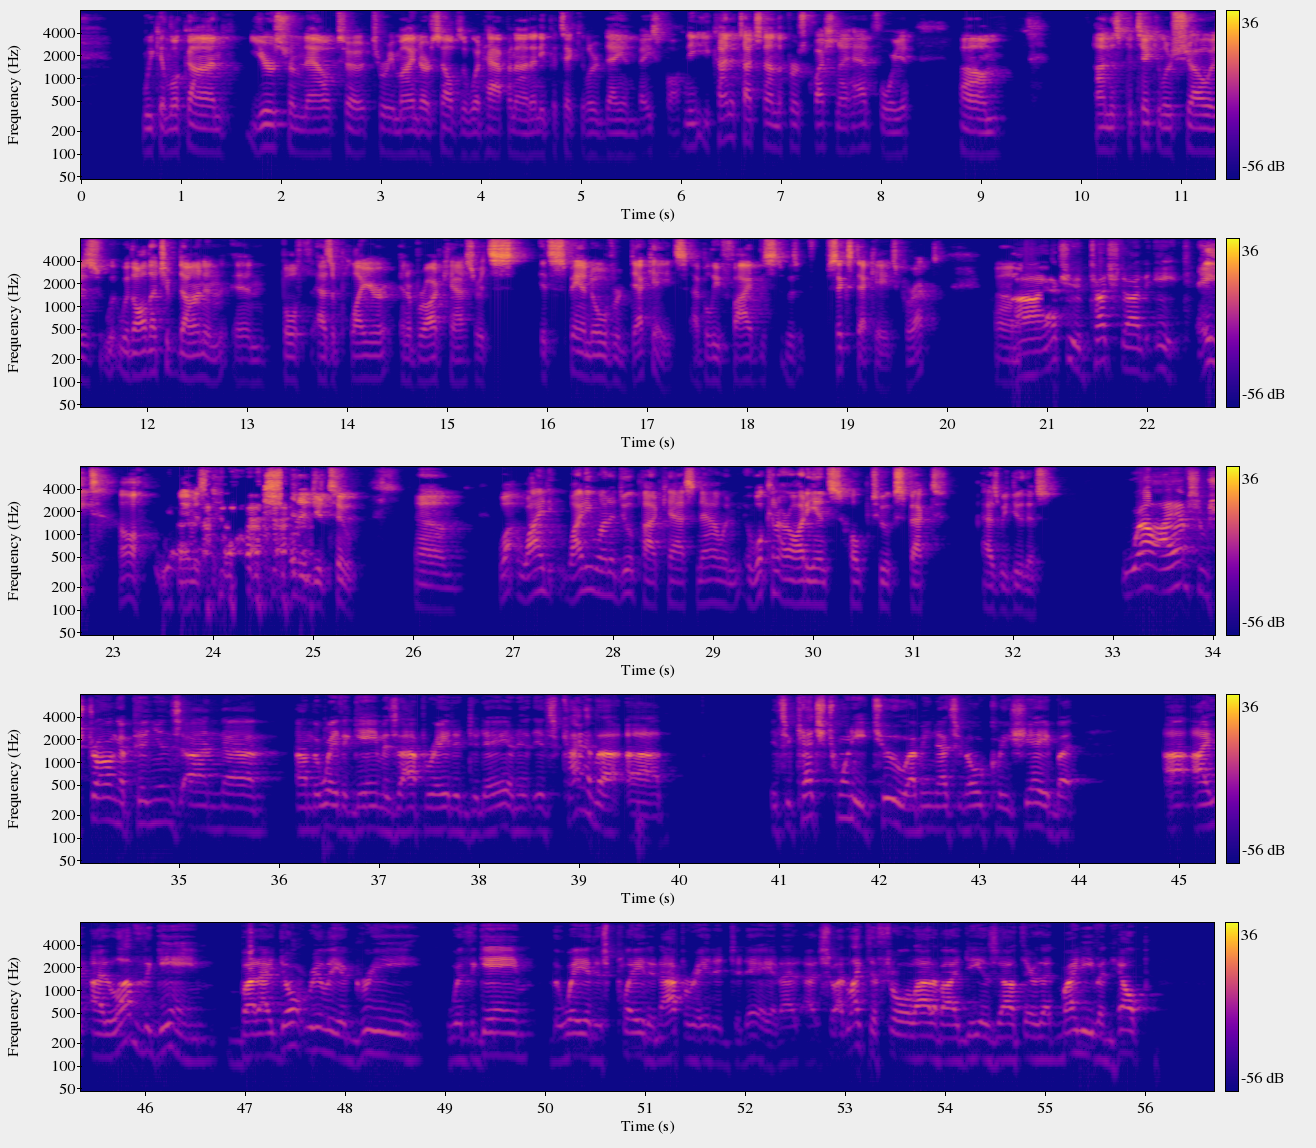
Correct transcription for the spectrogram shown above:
we can look on years from now to, to remind ourselves of what happened on any particular day in baseball. And you, you kind of touched on the first question I had for you. Um, on this particular show is with, with all that you've done and, and both as a player and a broadcaster, it's it's spanned over decades. I believe five was it six decades, correct? Um, uh, actually, it touched on eight. Eight. Oh, yeah. I shorted you too. Um, why, why, why do you want to do a podcast now, and what can our audience hope to expect as we do this? Well, I have some strong opinions on uh, on the way the game is operated today, and it, it's kind of a uh, it's a catch twenty two. I mean, that's an old cliche, but I, I love the game, but I don't really agree with the game the way it is played and operated today. And I, I, so I'd like to throw a lot of ideas out there that might even help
